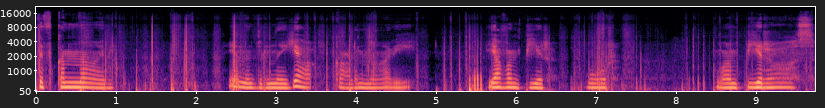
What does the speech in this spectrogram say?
Ти в канаві. Я не дурний, я в карнаві. Я вампір. Вор. Вампірос.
